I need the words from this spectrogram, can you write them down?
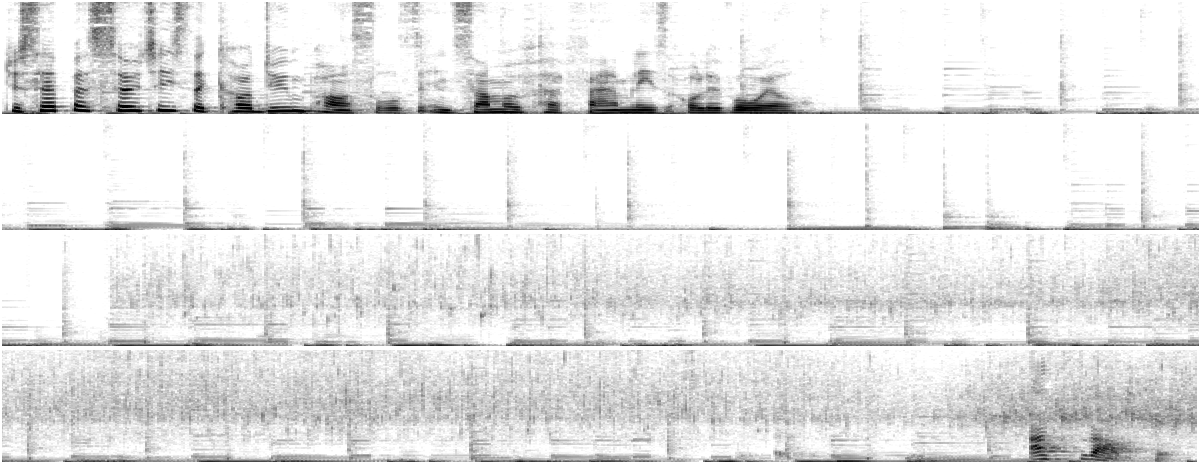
Giuseppa sautés the cardoon parcels in some of her family's olive oil. Astratto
